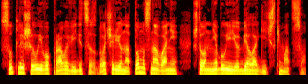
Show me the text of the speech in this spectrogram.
Суд лишил его права видеться с дочерью на том основании, что он не был ее биологическим отцом.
